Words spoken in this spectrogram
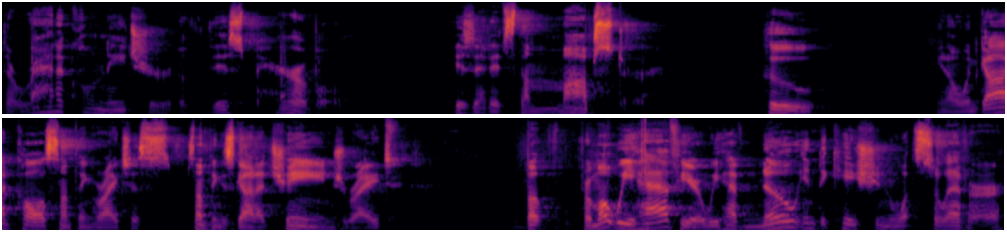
the radical nature of this parable is that it's the mobster who, you know, when God calls something righteous, something's got to change, right? But from what we have here, we have no indication whatsoever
